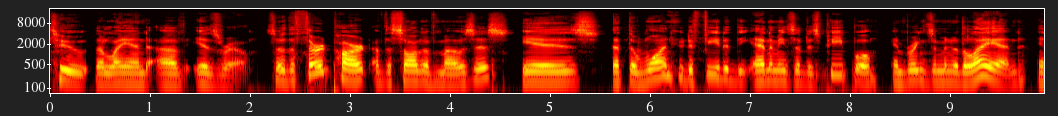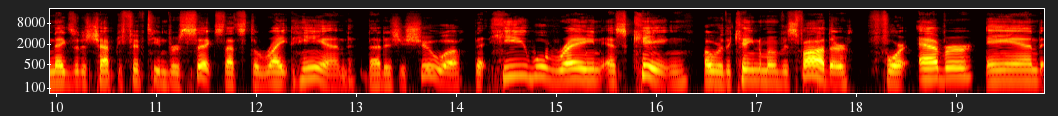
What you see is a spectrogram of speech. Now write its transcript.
to the land of Israel. So the third part of the Song of Moses is that the one who defeated the enemies of his people and brings them into the land in Exodus chapter 15 verse 6, that's the right hand, that is Yeshua, that he will reign as king over the kingdom of his father forever and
